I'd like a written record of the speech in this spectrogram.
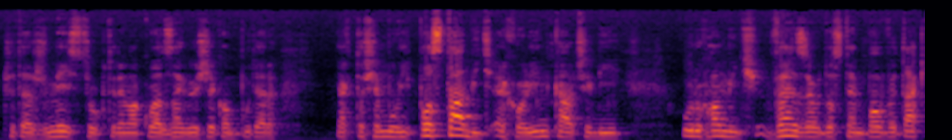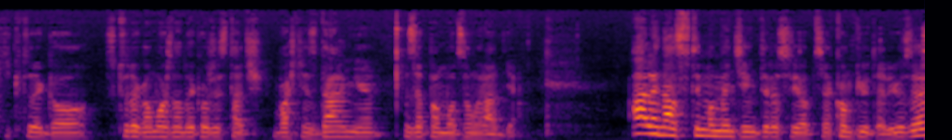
czy też w miejscu, w którym akurat znajduje się komputer, jak to się mówi, postawić Echolinka, czyli uruchomić węzeł dostępowy taki, którego, z którego można by korzystać właśnie zdalnie za pomocą radia. Ale nas w tym momencie interesuje opcja Computer User.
